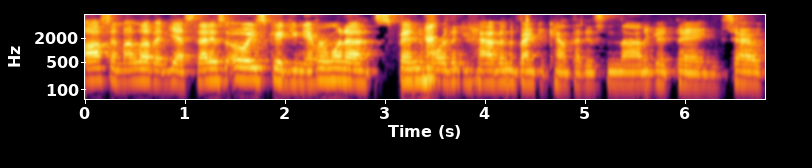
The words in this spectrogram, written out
Awesome. I love it. Yes, that is always good. You never want to spend more than you have in the bank account. That is not a good thing. So,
